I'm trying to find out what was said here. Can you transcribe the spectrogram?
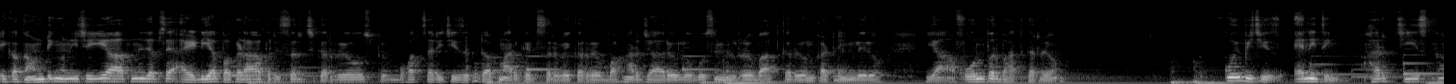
एक अकाउंटिंग होनी चाहिए। आपने जब से आइडिया पकड़ा, आप रिसर्च कर रहे हो, उस पर बहुत सारी चीज़ें कर रहे हो, आप मार्केट सर्वे कर रहे हो, बाहर जा रहे हो, लोगों से मिल रहे हो, बात कर रहे हो, उनका टाइम ले रहे हो, या फ़ोन पर बात कर रहे हो, कोई भी चीज़ एनीथिंग हर चीज़ का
